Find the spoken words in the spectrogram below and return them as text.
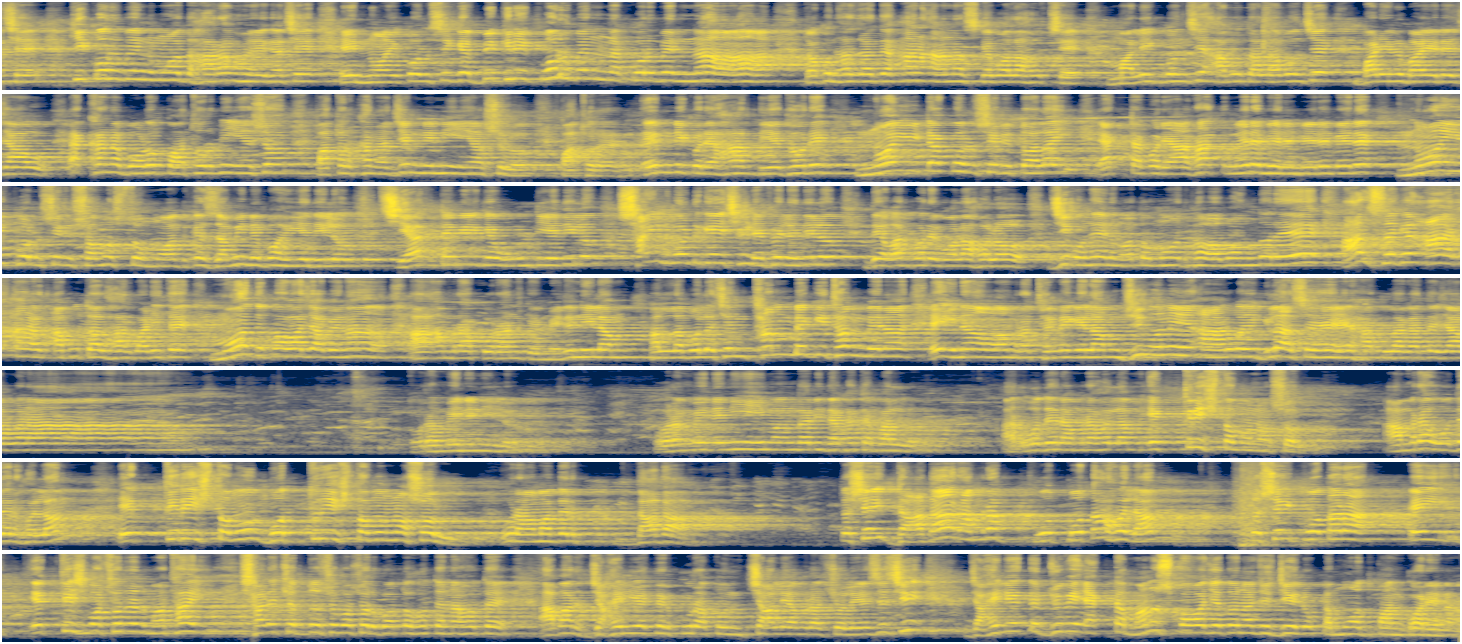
আছে, কি করবেন? মদ হারাম হয়ে গেছে, এই নয় কলসিকে বিক্রি করবেন না করবেন না। তখন হাজরাতে আন আনাসকে বলা হচ্ছে, মালিক বলছে, আবু তালা বলছে, বাড়ির বাইরে যাও, একখানা বড় পাথর নিয়ে এসো, পাথরখানা যেমনি নিয়ে আসলো, পাথরের এমনি করে হাত দিয়ে ধরে নয়টা কলসির তলায় একটা করে আঘাত মেরে মেরে মেরে মেরে নয় কলসির সমস্ত মদকে জমিনে বহিয়ে দিল, চেয়ার টেবিলকে উল্টিয়ে দিল, সাইনবোর্ডকে ছিঁড়ে ফেলে দিল। দেওয়ার পরে বলা হলো জীবনের মতো মদ খাওয়া বন্ধ রে। আজ থেকে আর আবু তালহার বাড়িতে মদ পাওয়া যাবে না। আমরা কোরআনকে মেনে নিলাম। আল্লাহ বলেছেন, থামবে কি থামবে না? এই নাও, আমরা থেমে গেলাম। জীবনে আর ওই গ্লাসে হাত লাগাতে যাব না। ওরা মেনে নিল। ওরা মেনে নিয়ে ইমানদারি দেখাতে পারল। আর ওদের আমরা হলাম একত্রিশতম নসল। আমরা ওদের হলাম একত্রিশতম, বত্রিশতম নসল। ওরা আমাদের দাদা। তো সেই দাদার আমরা পোতা হলাম। তো সেই পোতারা এই একত্রিশ বছরের মাথায় সাড়ে চোদ্দোশো বছর গত হতে না হতে আবার জাহিলিয়াতের পুরাতন চালে আমরা চলে এসেছি। জাহিলিয়াতের যুগে একটা মানুষ পাওয়া যেত না যে যে লোকটা মদ পান করে না।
